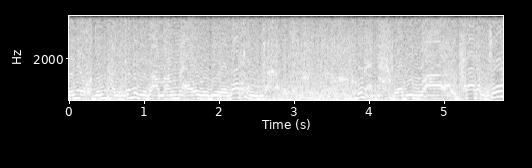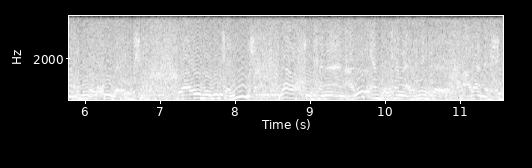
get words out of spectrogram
demin okuduğumuz hadiste ne diyordu Allahümme eûzü bir redâke min değil mi? ve bir muafatike min ukubetik ve eûzü bike la uhsi senaen aleyk ente kema etneyte ala nefsik.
